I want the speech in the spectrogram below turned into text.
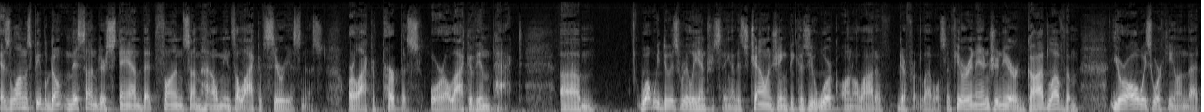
As long as people don't misunderstand that fun somehow means a lack of seriousness or a lack of purpose or a lack of impact. Um, what we do is really interesting and it's challenging because you work on a lot of different levels. If you're an engineer, God love them, you're always working on that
